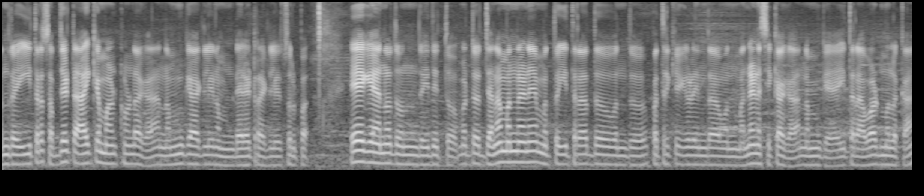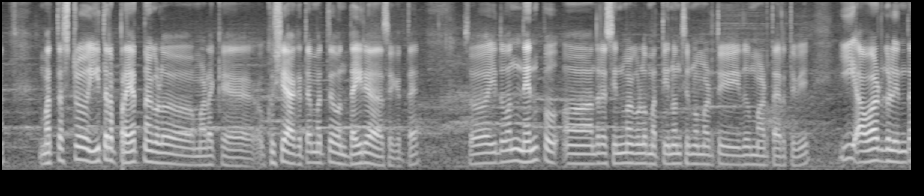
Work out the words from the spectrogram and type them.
ಅಂದರೆ ಈ ಥರ ಸಬ್ಜೆಕ್ಟ್ ಆಯ್ಕೆ ಮಾಡಿಕೊಂಡಾಗ ನಮಗೆ ನಮ್ಮ ಡೈರೆಕ್ಟರ್ ಆಗಲಿ ಸ್ವಲ್ಪ ಹೇಗೆ ಅನ್ನೋದು ಒಂದು ಇದಿತ್ತು. ಬಟ್ ಜನಮನ್ನಣೆ ಮತ್ತು ಈ ಥರದ್ದು ಒಂದು ಪತ್ರಿಕೆಗಳಿಂದ ಒಂದು ಮನ್ನಣೆ ಸಿಕ್ಕಾಗ ನಮಗೆ ಈ ಥರ ಅವಾರ್ಡ್ ಮೂಲಕ ಮತ್ತಷ್ಟು ಈ ಥರ ಪ್ರಯತ್ನಗಳು ಮಾಡೋಕ್ಕೆ ಖುಷಿ ಆಗುತ್ತೆ ಮತ್ತು ಒಂದು ಧೈರ್ಯ ಸಿಗುತ್ತೆ. ಸೊ ಇದು ಒಂದು ನೆನಪು ಅಂದರೆ ಸಿನಿಮಾಗಳು ಮತ್ತು ಇನ್ನೊಂದು ಸಿನಿಮಾ ಮಾಡ್ತೀವಿ ಇದು ಮಾಡ್ತಾ ಇರ್ತೀವಿ. ಈ ಅವಾರ್ಡ್ಗಳಿಂದ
